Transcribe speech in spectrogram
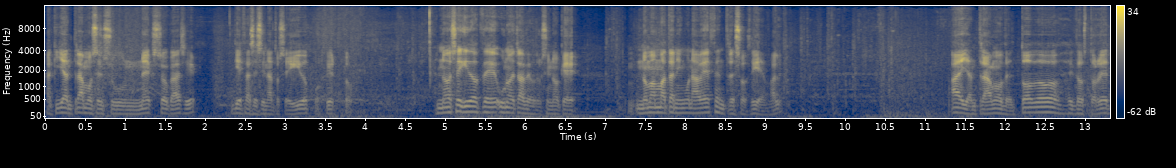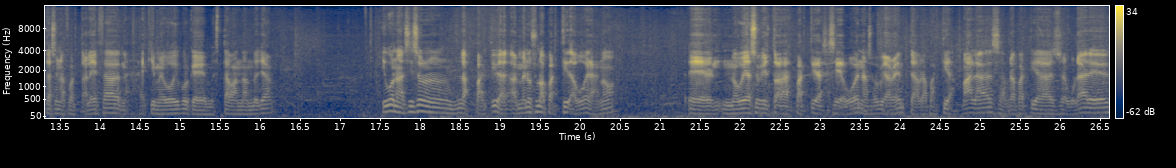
Aquí ya entramos en su nexo casi. 10 asesinatos seguidos, por cierto. No seguidos de uno detrás de otro, sino que no me han matado ninguna vez entre esos 10, ¿vale? Ahí ya entramos del todo. Hay dos torretas y una fortaleza. Aquí me voy porque me estaban dando ya. Y bueno, así son las partidas. Al menos una partida buena, ¿no? Eh, no voy a subir todas las partidas así de buenas, obviamente. Habrá partidas malas, habrá partidas regulares.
